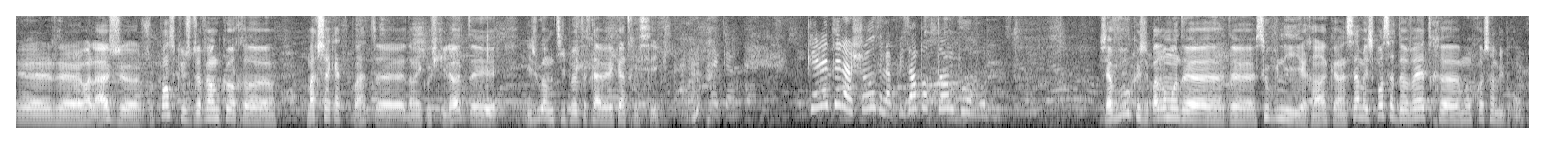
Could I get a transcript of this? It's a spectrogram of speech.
Je- voilà, je, je pense que je devais encore marcher à quatre pattes euh, dans les couches culottes et, et jouer un petit peu peut-être avec un tricycle. D'accord. Quelle était la chose la plus importante pour vous? J'avoue que j'ai pas vraiment de, de souvenirs hein, comme ça, mais je pense que ça devait être euh, mon prochain biberon.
